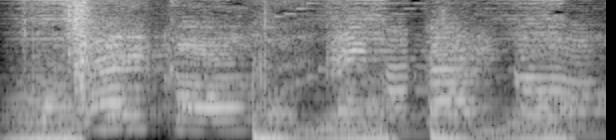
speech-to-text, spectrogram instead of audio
America, America.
